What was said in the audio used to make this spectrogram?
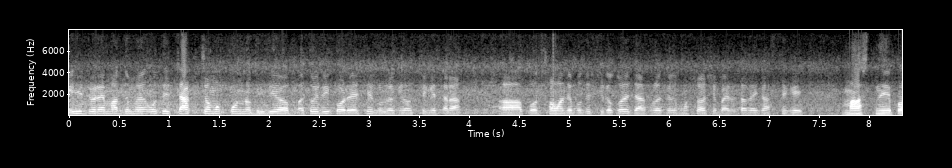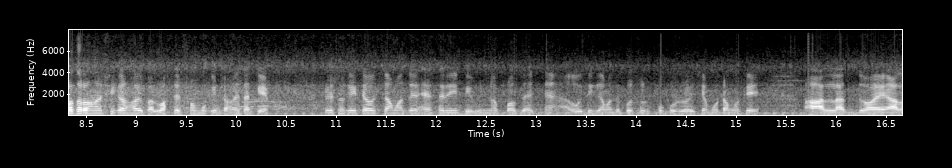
এডিটরের মাধ্যমে অতি চাকচমকপূর্ণ ভিডিও তৈরি করে সেগুলোকে হচ্ছে গিয়ে তারা সমাজে প্রতিষ্ঠিত করে, যার ফলে হচ্ছে মৎস্যবাসী বাইরে তাদের কাছ থেকে মাছ নিয়ে প্রতারণার শিকার হয় বা লসের সম্মুখীন হয়ে থাকে। কৃষক এটা হচ্ছে আমাদের হ্যাচারি বিভিন্ন হ্যাঁ ওইদিকে আমাদের প্রচুর পুকুর রয়েছে। মোটামুটি আল্লাহ দোয়াই আল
